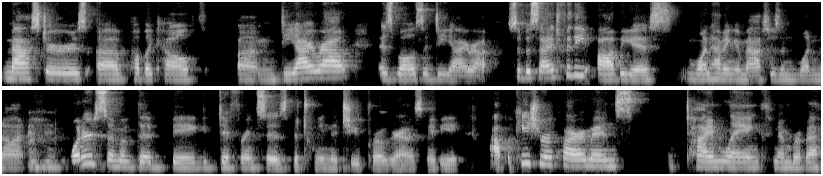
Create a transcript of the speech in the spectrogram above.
master's of public health um, DI route as well as a DI route. So, besides for the obvious, one having a master's and one not, mm-hmm. what are some of the big differences between the two programs? Maybe application requirements, time length, number of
